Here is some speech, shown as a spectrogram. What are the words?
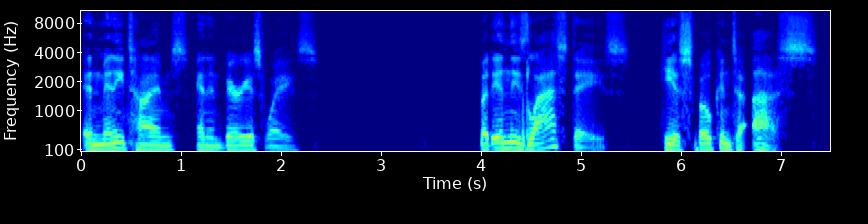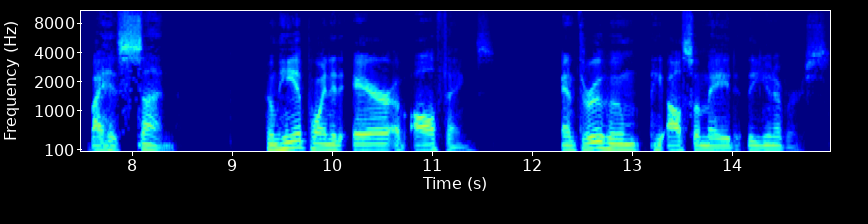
and many times and in various ways. But in these last days, he has spoken to us by his Son, whom he appointed heir of all things, and through whom he also made the universe.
